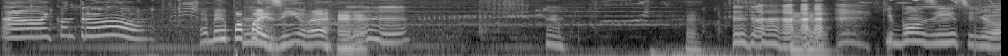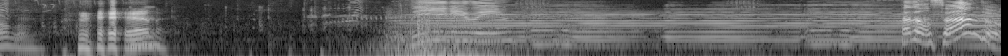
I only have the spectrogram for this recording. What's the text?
Ah, encontrou. É meio papaizinho, né? Uhum. Hum. que bonzinho esse jogo. é, né? Easy. Tá dançando?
